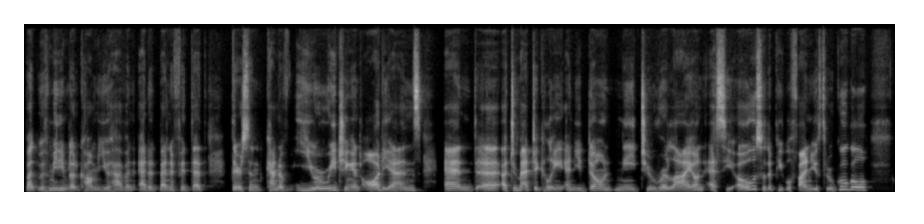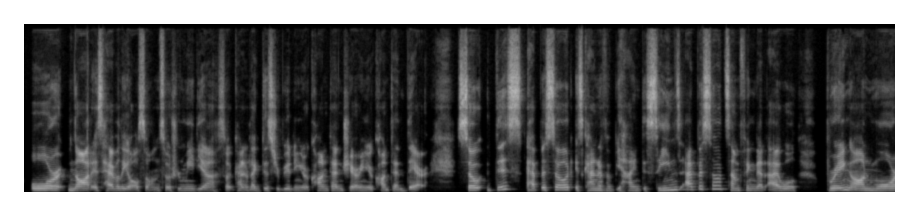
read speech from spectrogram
but with medium.com, you have an added benefit that there's a kind of you're reaching an audience and uh, automatically and you don't need to rely on SEO so that people find you through Google or not as heavily also on social media so kind of like distributing your content sharing your content there. So this episode is kind of a behind the scenes episode something that I will bring on more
